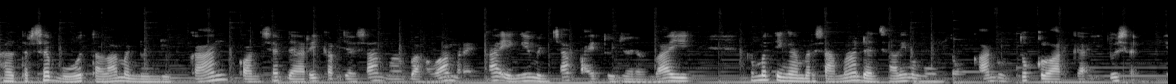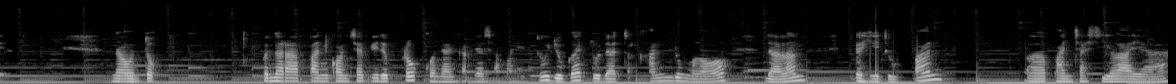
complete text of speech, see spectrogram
Hal tersebut telah menunjukkan konsep dari kerjasama bahwa mereka ingin mencapai tujuan yang baik, kepentingan bersama, dan saling menguntungkan untuk keluarga itu sendiri. Nah, untuk penerapan konsep hidup rukun dan kerjasama itu juga sudah terkandung loh dalam kehidupan uh, Pancasila ya,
